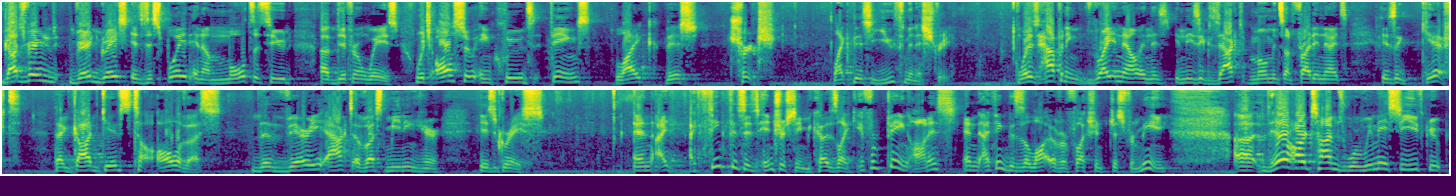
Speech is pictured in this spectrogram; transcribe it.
God's varied, varied grace is displayed in a multitude of different ways, which also includes things like this church, like this youth ministry. What is happening right now in, this, in these exact moments on Friday nights is a gift that God gives to all of us. The very act of us meeting here is grace. And I, I think this is interesting because, like, if we're being honest, and I think this is a lot of reflection just for me, uh, there are times where we may see youth group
